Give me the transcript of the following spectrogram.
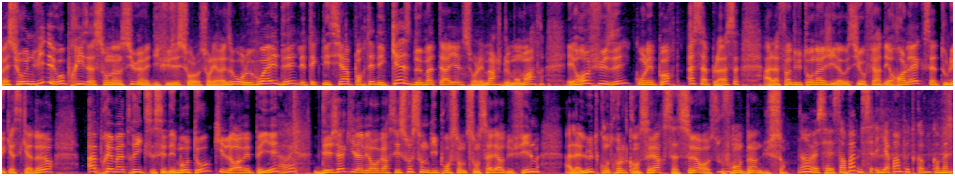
Ben, sur une vidéo prise à son insu et diffusée sur, sur les réseaux, on le voit aider les techniciens à porter des caisses de matériel sur les marches de Montmartre et refuser qu'on les porte à sa place. À la fin du tournage, il a aussi offert des Rolex à tous les cascadeurs. Après Matrix, c'est des motos qu'il leur avait payées. Ah ouais? Déjà qu'il avait reversé 70% de son salaire du film à la lutte contre le cancer, sa sœur souffrant d'un du sang. Non, mais c'est sympa, mais il n'y a pas un peu de com quand même?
